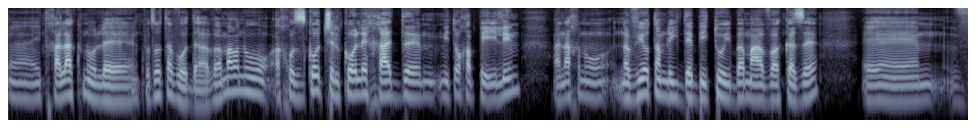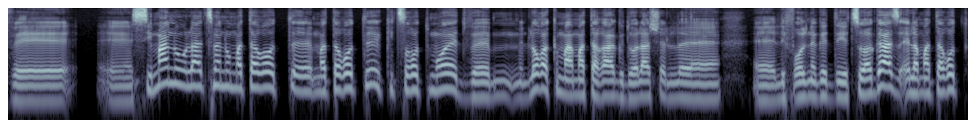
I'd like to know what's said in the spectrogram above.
אה, התחלקנו לקבוצות עבודה, ואמרנו, החוזקות של כל אחד אה, מתוך הפעילים, אנחנו נביא אותם לידי ביטוי במאבק הזה, אה, ו... סימנו לעצמנו מטרות, אה, מטרות אה, קצרות מועד, ולא רק מהמטרה הגדולה של לפעול נגד ייצוא הגז, אלא מטרות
